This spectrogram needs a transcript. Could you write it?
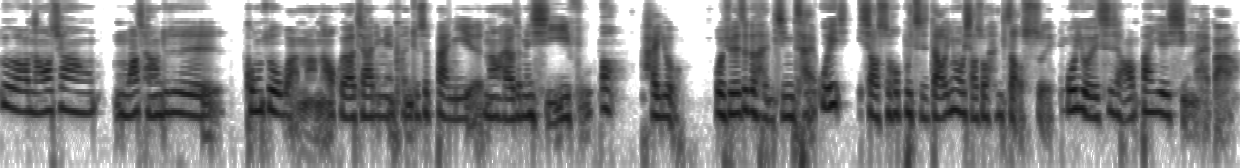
对啊，然后像我妈常常就是工作完嘛，然后回到家里面可能就是半夜了，然后还要这边洗衣服哦。还有，我觉得这个很精彩。我一小时候不知道，因为我小时候很早睡。我有一次想要半夜醒来吧，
